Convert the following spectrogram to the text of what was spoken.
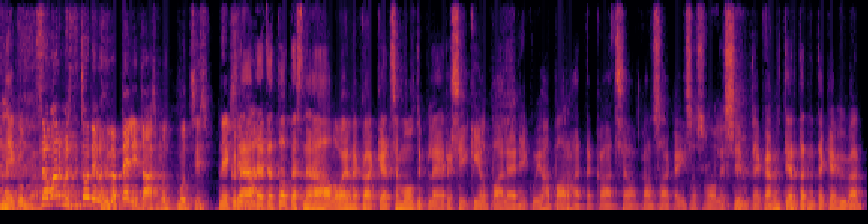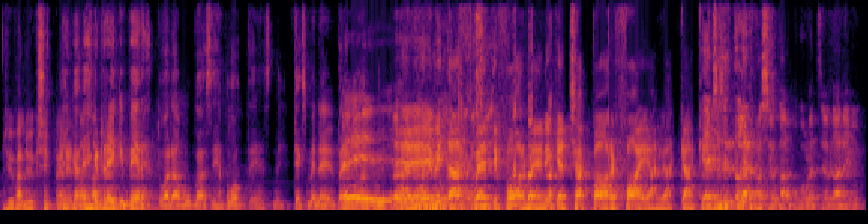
niin kuin, Se on varmasti todella hyvä peli taas, mutta mut siis... niin kuin se vaan- että totes nehän haluaa ennen kaikkea, että se multiplayeri siinä kilpailee niin kuin ihan parhaiten kanssa, että se on kanssa aika isossa roolissa siinä, mutta eikä me nyt tiedetä, että ne tekee hyvän, hyvän yksin pelin. Ehkä, ehkä Drakein perhe tuodaan mukaan siihen plottiin, ja sitten menee ympäri Ei, maailmaa. ei, ei mitään 24 meininkiä, Jack Bauer faija hyökkää Eikö se sitten leffassa jotain puhunut, että se jotain niinku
